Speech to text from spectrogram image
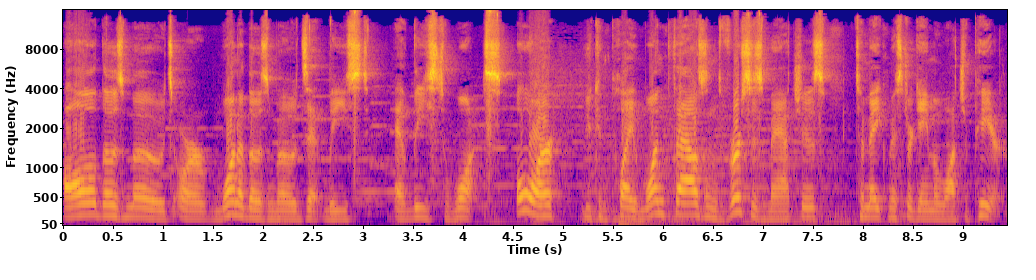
all of those modes, or one of those modes at least, at least once. Or you can play 1000 versus matches to make Mr. Game & Watch appear.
